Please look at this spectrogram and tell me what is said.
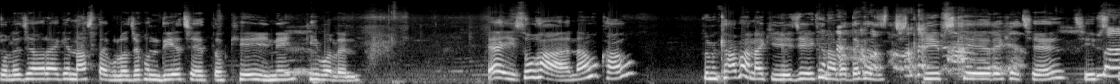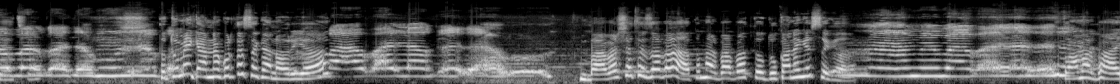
চলে যাওয়ার আগে নাস্তাগুলো যখন দিয়েছে, তো খেয়েই নেই, কি বলেন? এই, সোহা, নাও, খাও। তুমি খাবা নাকি? এই যে এখানে আবার দেখা যাচ্ছে চিপস খেয়ে রেখেছে চিপস খেয়েছে। তো তুমি কান্না করতেছে কেন রিয়া? বাবার সাথে যাবা? তোমার বাবা তো দোকানে গেছে গা। তো আমার ভাই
